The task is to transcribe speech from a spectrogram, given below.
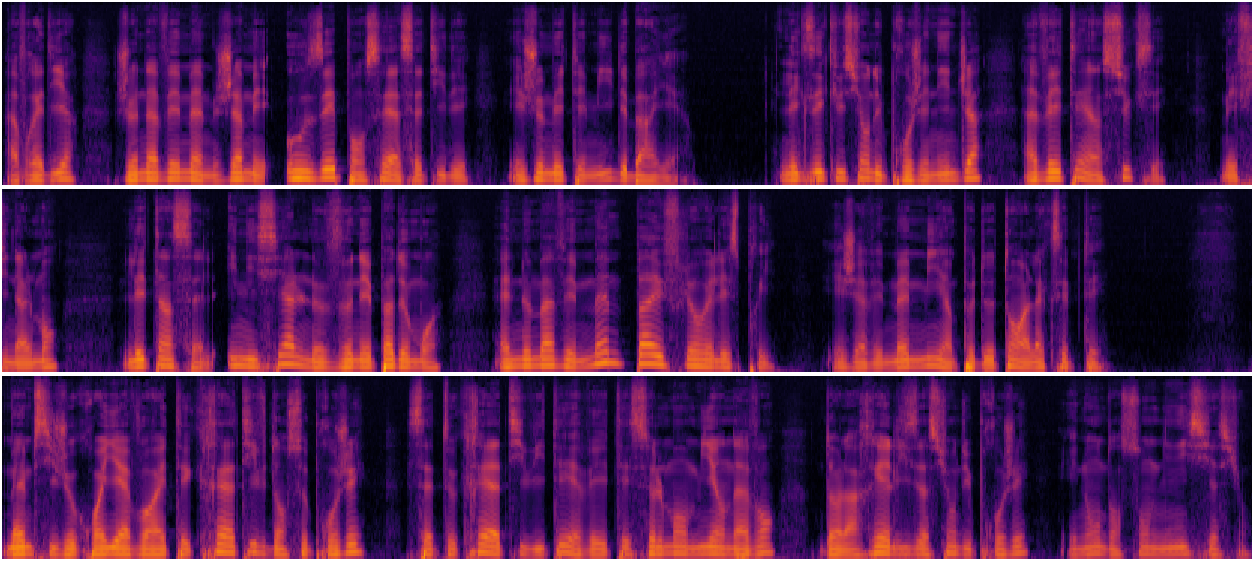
À vrai dire, je n'avais même jamais osé penser à cette idée, et je m'étais mis des barrières. L'exécution du projet Ninja avait été un succès, mais finalement, l'étincelle initiale ne venait pas de moi, elle ne m'avait même pas effleuré l'esprit, et j'avais même mis un peu de temps à l'accepter. Même si je croyais avoir été créatif dans ce projet, cette créativité avait été seulement mise en avant dans la réalisation du projet et non dans son initiation.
